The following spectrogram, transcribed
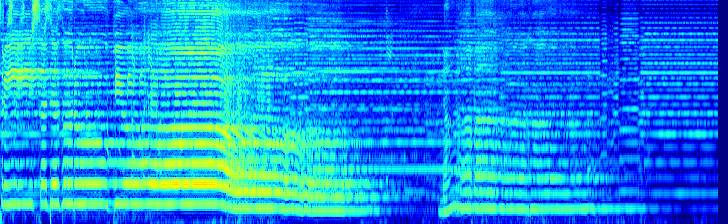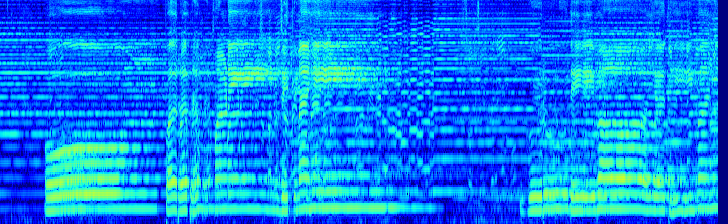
श्रीसद्गुरु विद्महे गुरुदेवाय धीमहि।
